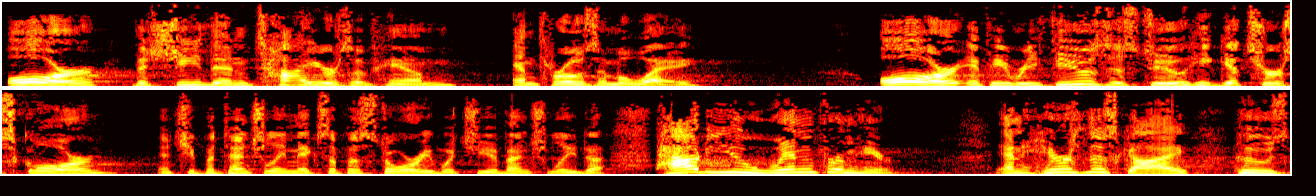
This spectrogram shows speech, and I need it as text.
or that she then tires of him and throws him away. Or if he refuses to, he gets her scorn and she potentially makes up a story, which she eventually does. How do you win from here? And here's this guy who's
